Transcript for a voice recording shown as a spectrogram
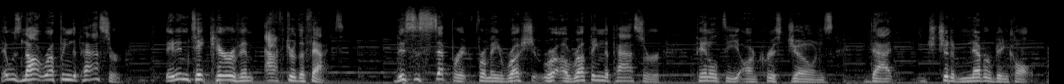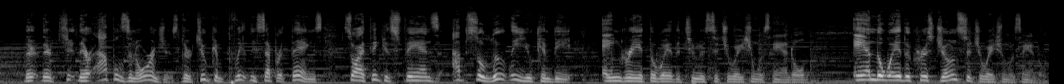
It was not roughing the passer. They didn't take care of him after the fact. This is separate from a rush a roughing the passer penalty on Chris Jones that should have never been called. They're, they're, two, they're apples and oranges. They're two completely separate things. So I think as fans, absolutely you can be angry at the way the Tua situation was handled and the way the Chris Jones situation was handled.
